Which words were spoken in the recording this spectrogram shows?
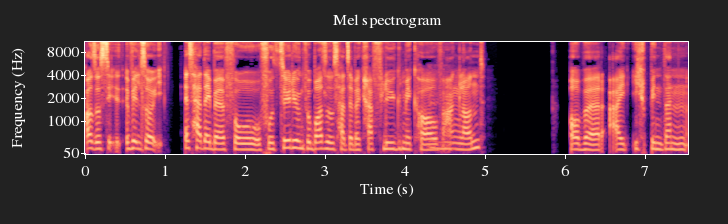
also weil so, es hat eben von, von Zürich und von Basel aus hat es eben keine Flüge mehr gehabt Mhm. auf England. Aber ich bin dann,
